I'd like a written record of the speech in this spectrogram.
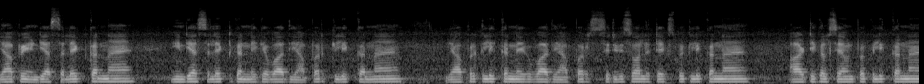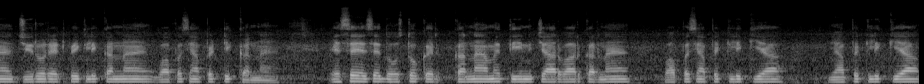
यहाँ पे इंडिया सेलेक्ट करना है। इंडिया सेलेक्ट करने के बाद यहाँ पर क्लिक करना है। यहाँ पर क्लिक करने के बाद यहाँ पर सर्विस वाले टैक्स पे क्लिक करना है। आर्टिकल सेवन पर क्लिक करना है। ज़ीरो रेट पे क्लिक करना है। वापस यहाँ पर टिक करना है। ऐसे ऐसे दोस्तों कर, करना है हमें। तीन, चार बार करना है। वापस यहाँ पर क्लिक किया। यहाँ पर क्लिक किया।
